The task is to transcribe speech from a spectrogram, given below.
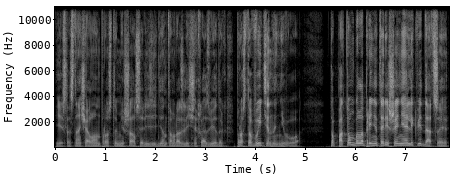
Если сначала он просто мешался резидентам различных разведок, просто выйти на него, то потом было принято решение о ликвидации,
